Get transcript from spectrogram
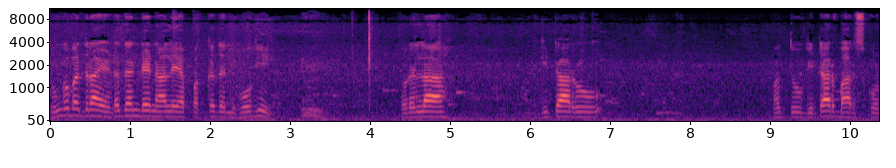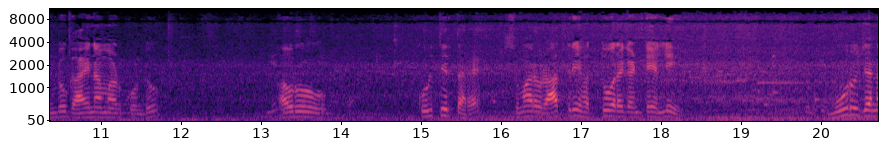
ತುಂಗಭದ್ರಾ ಎಡದಂಡೆ ನಾಲೆಯ ಪಕ್ಕದಲ್ಲಿ ಹೋಗಿ ಅವರೆಲ್ಲ ಗಿಟಾರು ಮತ್ತು ಗಿಟಾರ್ ಬಾರಿಸ್ಕೊಂಡು ಗಾಯನ ಮಾಡಿಕೊಂಡು ಅವರು ಕುಳಿತಿರ್ತಾರೆ. ಸುಮಾರು ರಾತ್ರಿ ಹತ್ತೂವರೆ ಗಂಟೆಯಲ್ಲಿ ಮೂರು ಜನ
